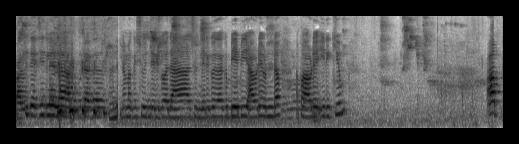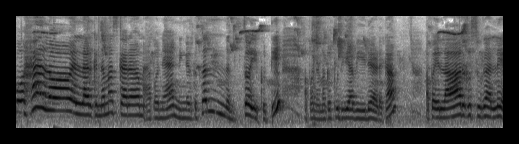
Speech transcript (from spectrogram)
പല്ല് തേച്ചിട്ടില്ലല്ലോ അപ്പുകുട്ടക്ക് നമുക്ക് ശുഞ്ചരി ഗോദ ശുഞ്ചരി ഗോദ ബേബി അവിടെ ഉണ്ടോ? അപ്പൊ അവിടെ ഇരിക്കും. അപ്പോൾ ഹലോ എല്ലാവർക്കും നമസ്കാരം. അപ്പോൾ ഞാൻ നിങ്ങൾക്ക് സ്വന്തം സോയി കുട്ടി. അപ്പോൾ നമുക്ക് പുതിയ വീഡിയോ എടുക്കാം. അപ്പോൾ എല്ലാവർക്കും സുഖമല്ലേ?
